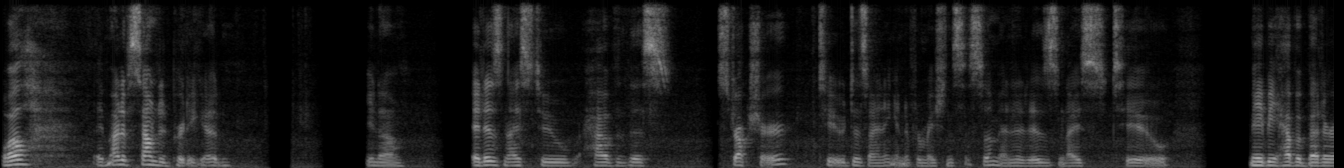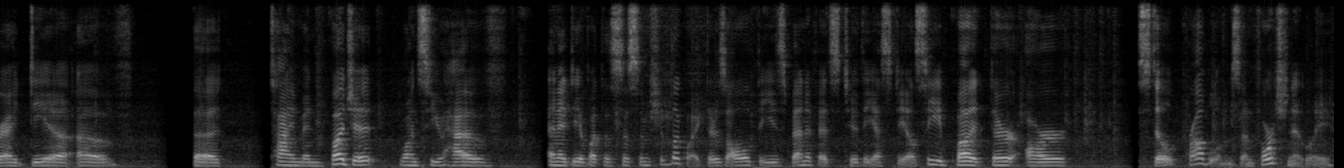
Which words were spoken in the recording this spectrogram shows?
Well, it might have sounded pretty good. You know, it is nice to have this structure to designing an information system, and it is nice to maybe have a better idea of the time and budget once you have an idea of what the system should look like. There's all these benefits to the SDLC, but there are still problems, unfortunately.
